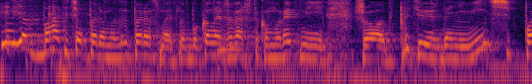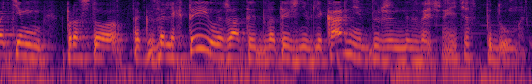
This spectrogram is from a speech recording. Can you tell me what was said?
Ну, я багато чого перемо- переосмислив, бо коли живеш в такому ритмі, що от працюєш день і ніч, потім просто так залягти і лежати два тижні в лікарні дуже незвично. Є час подумати.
